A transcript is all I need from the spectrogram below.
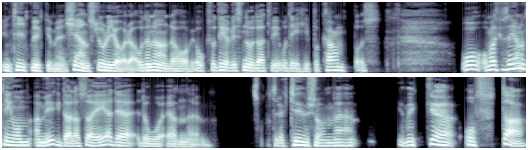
intimt mycket med känslor att göra och den andra har vi också delvis snuddat vid och det är hippocampus. Och om man ska säga någonting om amygdala så är det då en eh, struktur som eh, är mycket ofta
